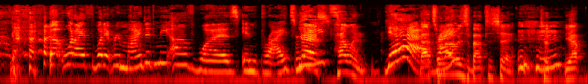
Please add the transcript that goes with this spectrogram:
but what I what it reminded me of was in Bridesmaids. Yes, Helen. Yeah, That's right. what I was about to say. To- yep.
